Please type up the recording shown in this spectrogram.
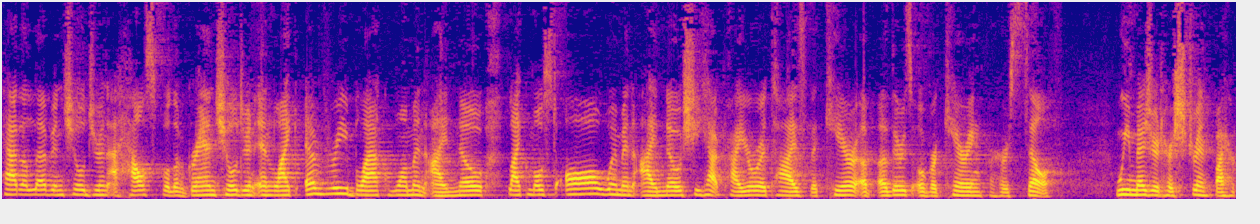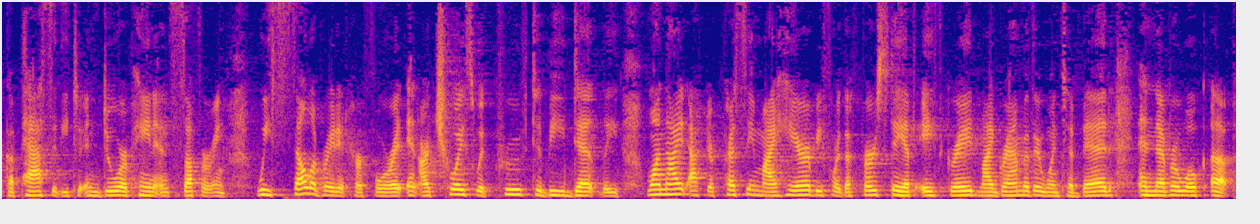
had 11 children, a house full of grandchildren, and like every black woman I know, like most all women I know, she had prioritized the care of others over caring for herself. We measured her strength by her capacity to endure pain and suffering. We celebrated her for it, and our choice would prove to be deadly. One night, after pressing my hair before the first day of eighth grade, my grandmother went to bed and never woke up,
